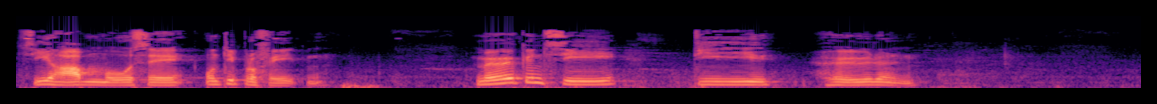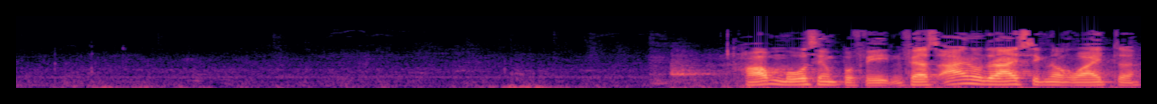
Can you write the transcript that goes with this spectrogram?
Sie haben Mose und die Propheten. Mögen sie die hören. Haben Mose und Propheten. Vers 31 noch weiter.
